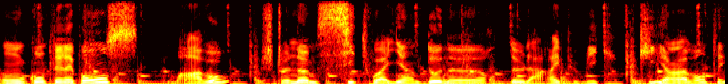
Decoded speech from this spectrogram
on compte les réponses? Bravo je te nomme citoyen d'honneur de la République. Qui a inventé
